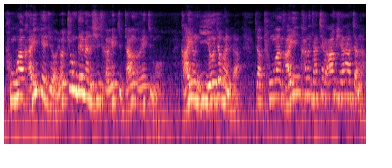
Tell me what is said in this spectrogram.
풍화 가인께죠. 요쯤 되면 시집가겠지, 장가가겠지 뭐. 가인은 이 여정하니라. 자, 풍화 가인 카는 자체가 암시 해놨잖아.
